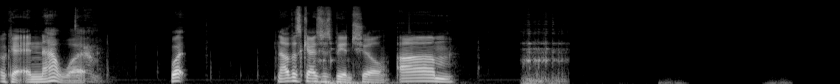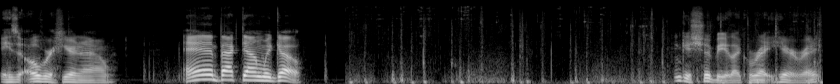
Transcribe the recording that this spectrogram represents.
Okay, and now what? What? Now this guy's just being chill. Um. He's over here now. And back down we go. I think it should be like right here, right?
